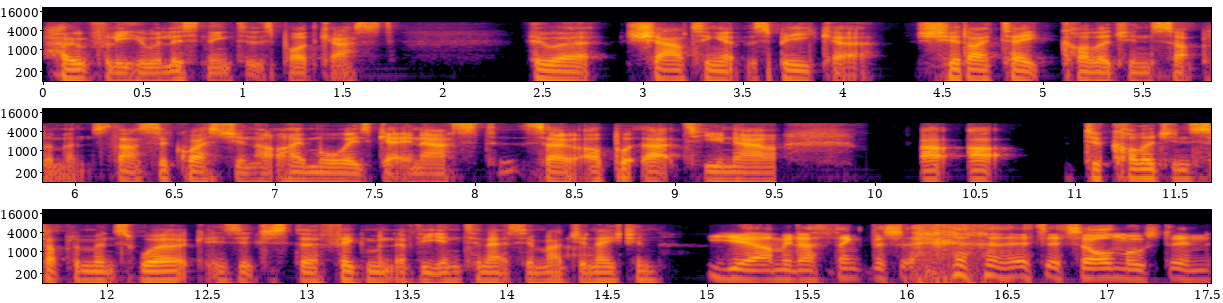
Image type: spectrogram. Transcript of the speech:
hopefully, who are listening to this podcast who are shouting at the speaker, should I take collagen supplements? That's the question that I'm always getting asked. So I'll put that to you now. Uh, uh, do collagen supplements work? Is it just a figment of the internet's imagination? Yeah, I mean, I think this it's, it's almost in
